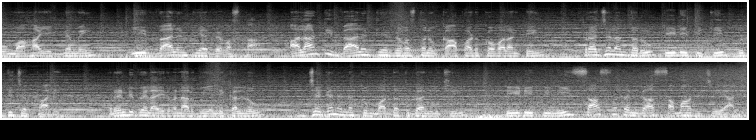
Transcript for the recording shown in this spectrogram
ఓ మహాయజ్ఞమే ఈ వాలంటీర్ వ్యవస్థ. అలాంటి వాలంటీర్ వ్యవస్థను కాపాడుకోవాలంటే ప్రజలందరూ టీడీపీకి బుద్ధి చెప్పాలి. రెండు వేల ఇరవై నాలుగు ఎన్నికల్లో జగనన్నకు మద్దతుగా నిలిచి టీడీపీని శాశ్వతంగా సమాధి చేయాలి.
